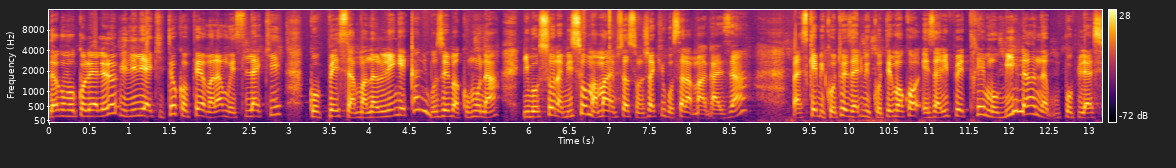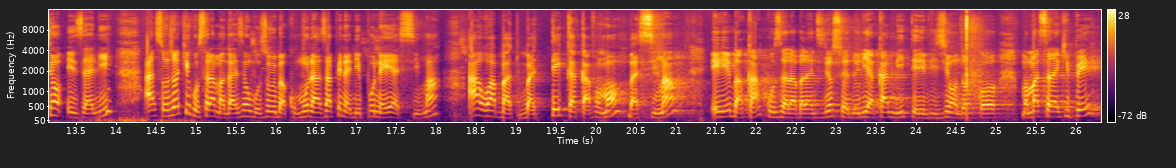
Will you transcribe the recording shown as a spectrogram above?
donc mokolo ya lelo bilili ya kitoko mpe ya malamu esilaki kopesama na lolenge kani bozoyeba komona liboso na biso mama na biso asongeaki kosala magasin. Parce que bikoto ezali bikote moko ezali mpe très mobile na population ezali. Asongeaki kosala magasin oyo bozoyeba komona aza mpe na depo na ya nsima awa bato batekaka vraiment basima eyebaka kozala balandi nyonso ya doli ya kambi télévision. Donc uh, mama asalaki mpe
